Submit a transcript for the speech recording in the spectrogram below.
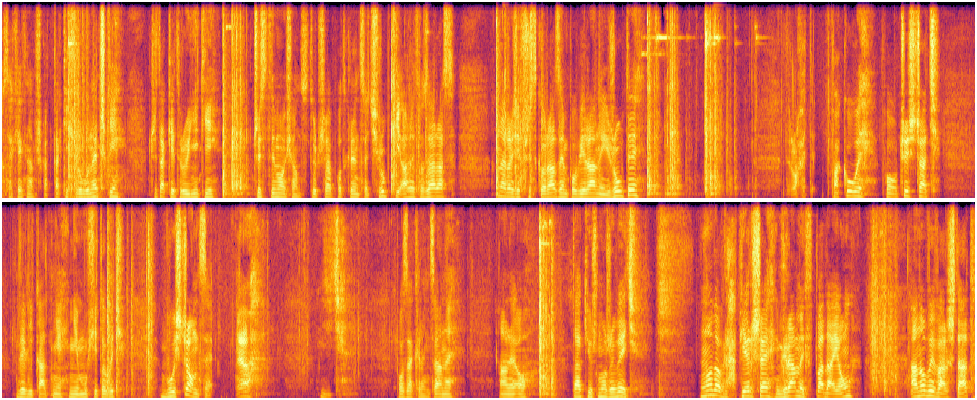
O, tak jak na przykład takie śrubuneczki, czy takie trójniki, czysty mosiąc. Tu trzeba podkręcać śrubki, ale to zaraz. Na razie wszystko razem, pobielany i żółty. Trochę te pakuły pooczyszczać. Delikatnie, nie musi to być błyszczące. Ach, widzicie, pozakręcane, ale o, tak już może być. No dobra, pierwsze gramy wpadają, a nowy warsztat,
